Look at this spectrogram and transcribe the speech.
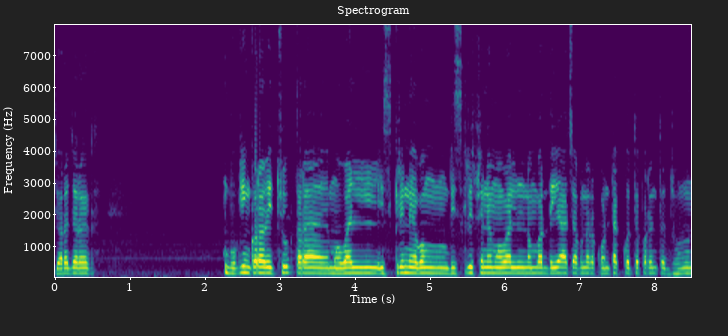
যারা যারা বুকিং করার ইচ্ছুক, তারা মোবাইল স্ক্রিন এবং ডিসক্রিপশনে মোবাইল নম্বর দেওয়া আছে, আপনারা কন্ট্যাক্ট করতে পারেন। তো ধরুন,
